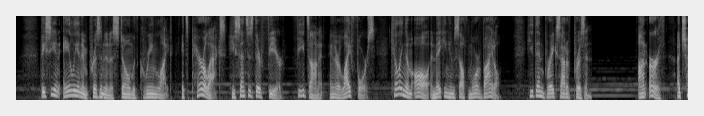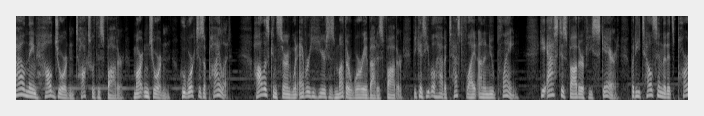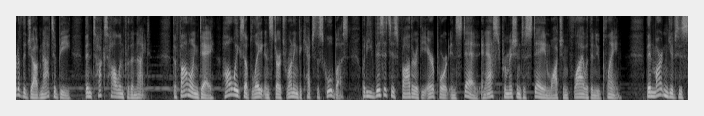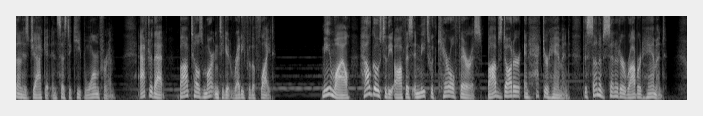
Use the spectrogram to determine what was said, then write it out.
They see an alien imprisoned in a stone with green light. It's Parallax. He senses their fear, feeds on it and their life force, killing them all and making himself more vital. He then breaks out of prison. On Earth, a child named Hal Jordan talks with his father, Martin Jordan, who works as a pilot. Hal is concerned whenever he hears his mother worry about his father because he will have a test flight on a new plane. He asks his father if he's scared, but he tells him that it's part of the job not to be, then tucks Hal in for the night. The following day, Hal wakes up late and starts running to catch the school bus, but he visits his father at the airport instead and asks permission to stay and watch him fly with the new plane. Then Martin gives his son his jacket and says to keep warm for him. After that, Bob tells Martin to get ready for the flight. Meanwhile, Hal goes to the office and meets with Carol Ferris, Bob's daughter, and Hector Hammond, the son of Senator Robert Hammond.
